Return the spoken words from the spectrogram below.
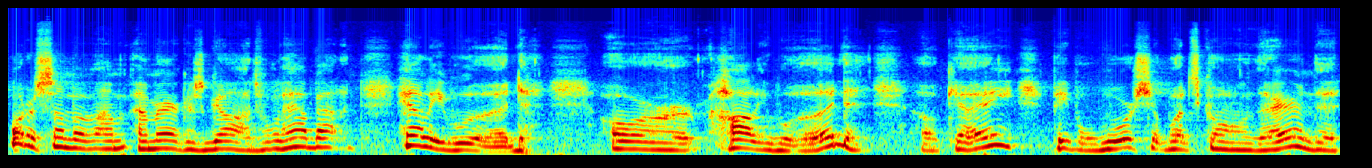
What are some of America's gods? Well, how about Hollywood? Or Hollywood. Okay, people worship what's going on there, and the,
